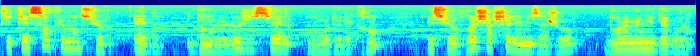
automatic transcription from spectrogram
Cliquez simplement sur Aide dans le logiciel en haut de l'écran et sur Rechercher les mises à jour dans le menu déroulant.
